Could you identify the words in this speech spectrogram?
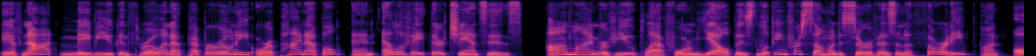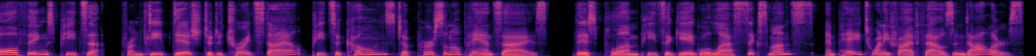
If not, maybe you can throw in a pepperoni or a pineapple and elevate their chances. Online review platform Yelp is looking for someone to serve as an authority on all things pizza, from deep dish to Detroit style, pizza cones to personal pan size. This plum pizza gig will last six months and pay $25,000.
